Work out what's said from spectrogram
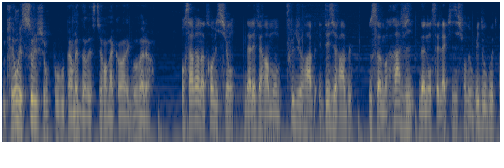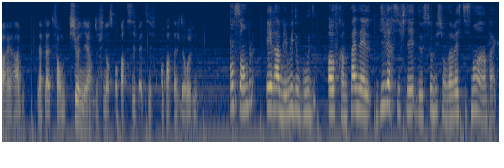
nous créons les solutions pour vous permettre d'investir en accord avec vos valeurs. Pour servir notre ambition d'aller vers un monde plus durable et désirable, nous sommes ravis d'annoncer l'acquisition de We Do Good par Érable, la plateforme pionnière du financement participatif en partage de revenus. Ensemble, Érable et We offrent un panel diversifié de solutions d'investissement à impact.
